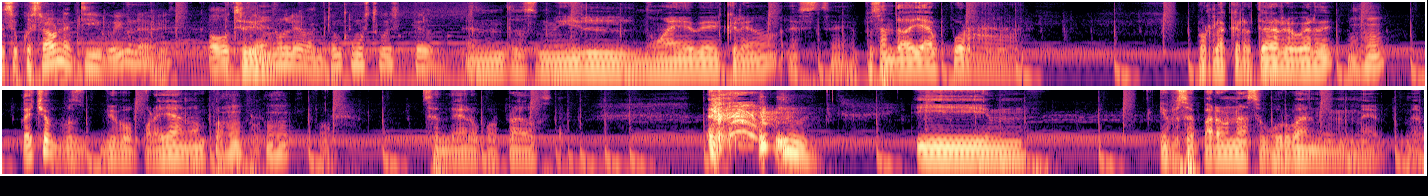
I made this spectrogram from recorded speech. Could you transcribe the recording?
te secuestraron a ti, güey, una vez. O te Sí. dieron un levantón, ¿cómo estuvo ese pedo? En 2009, creo, este, pues andaba ya por, por la carretera de Río Verde. De hecho, pues vivo por allá, ¿no? Por, Sendero, por Prados. y, y pues se para una suburban y me, me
